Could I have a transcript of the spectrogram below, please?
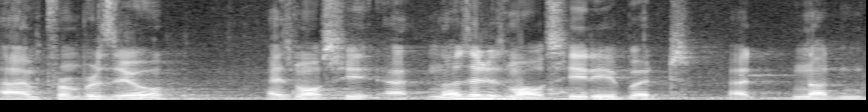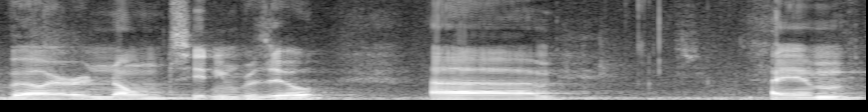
I'm from Brazil. A small city, uh, not a small city, but a not very known city in Brazil. Um I am.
